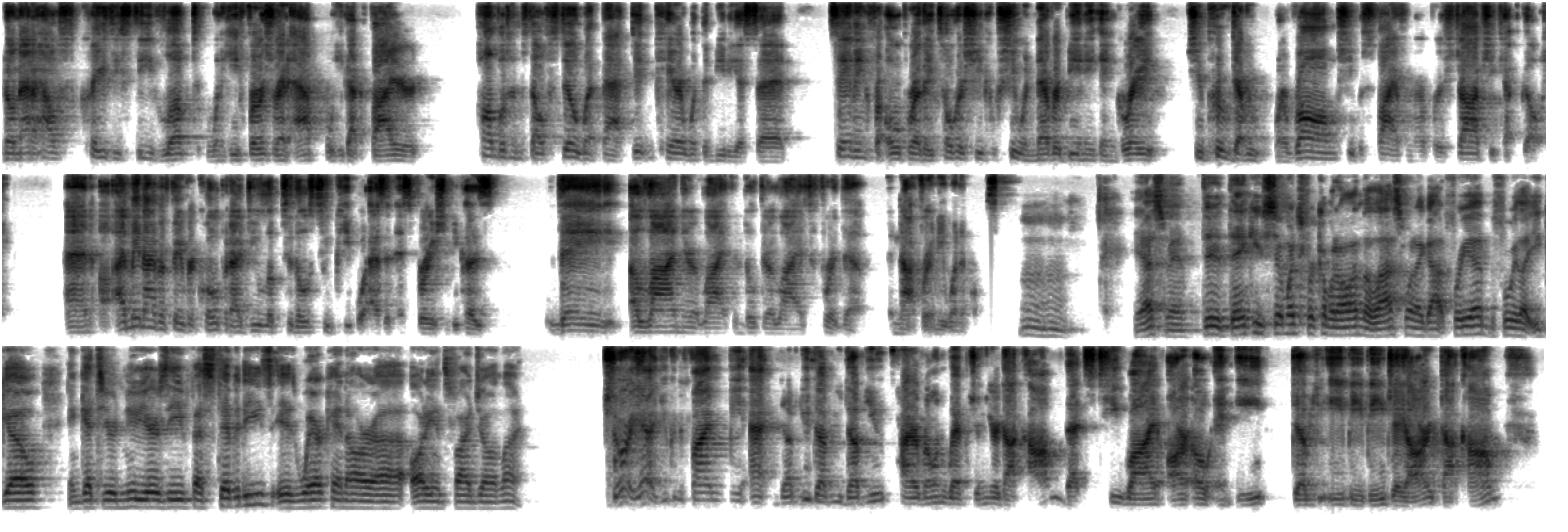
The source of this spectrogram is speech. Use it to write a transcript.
no matter how crazy Steve looked when he first ran Apple, he got fired, humbled himself, still went back, didn't care what the media said. Same thing for Oprah. They told her she she would never be anything great. She proved everyone wrong. She was fired from her first job. She kept going. And I may not have a favorite quote, but I do look to those two people as an inspiration because they align their life and built their lives for them and not for anyone else. Mm-hmm. Yes, man. Dude, thank you so much for coming on. The last one I got for you before we let you go and get to your New Year's Eve festivities is where can our uh, audience find you online? Sure, yeah. You can find me at www.tyronewebbjr.com. That's T Y R O N E W E B B J R.com.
